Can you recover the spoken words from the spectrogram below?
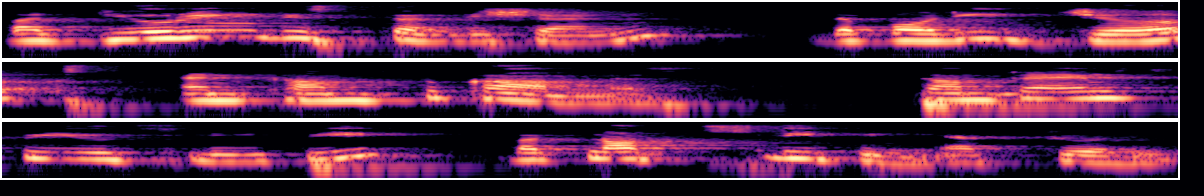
But during this condition, the body jerks and comes to calmness. Sometimes feels sleepy, but not sleeping actually.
